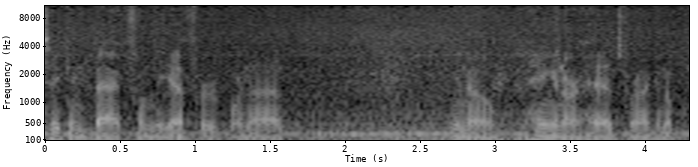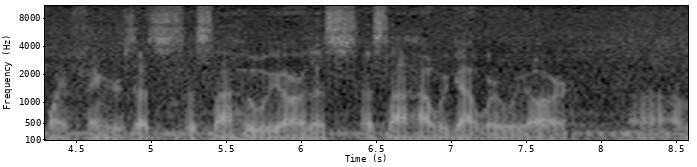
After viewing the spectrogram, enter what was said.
taking back from the effort. We're not, you know, hanging our heads. We're not going to point fingers. That's that's not who we are. That's that's not how we got where we are. Um,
